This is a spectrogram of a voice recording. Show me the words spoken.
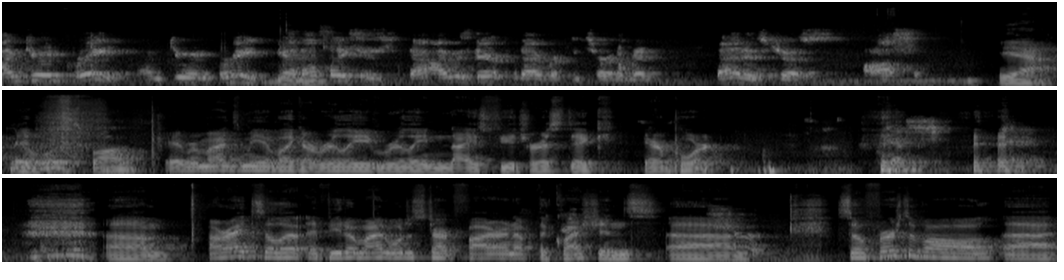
I'm doing great. I'm doing great. Yeah, that place is. I was there for that rookie tournament. That is just awesome. Yeah, it, what a spot. It reminds me of like a really, really nice futuristic airport. Yes. um, all right, so uh, if you don't mind, we'll just start firing up the questions. Um, sure. So first of all, uh,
